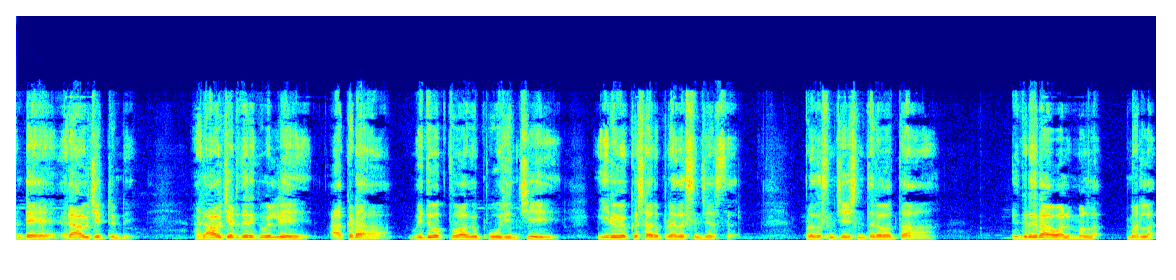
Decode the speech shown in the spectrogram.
అంటే రావి చెట్టు అండి. రావి చెట్టు దగ్గరికి వెళ్ళి అక్కడ విధివక్తవాగా పూజించి ఇరవై ఒక్కసారి ప్రదక్షిణ చేస్తారు. ప్రదక్షిణ చేసిన తర్వాత ఇక్కడికి రావాలి మళ్ళా మళ్ళా.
